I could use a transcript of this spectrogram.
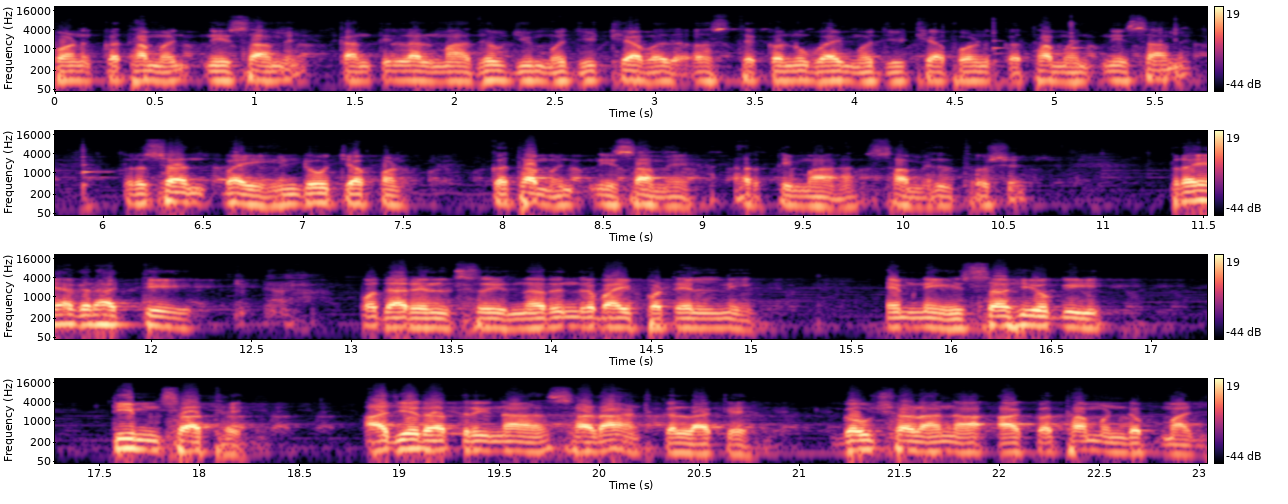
પણ કથામંચની સામે, કાંતિલાલ માધવજી મજીઠિયા હસ્તે કનુભાઈ મજીઠિયા પણ કથામંચની સામે, પ્રશાંતભાઈ હિંડોચા પણ કથામંચની સામે આરતીમાં સામેલ થશે. પ્રયાગરાજથી પધારેલ શ્રી નરેન્દ્રભાઈ પટેલની એમની સહયોગી ટીમ સાથે આજે રાત્રિના સાડા આઠ કલાકે ગૌશાળાના આ કથા મંડપમાં જ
